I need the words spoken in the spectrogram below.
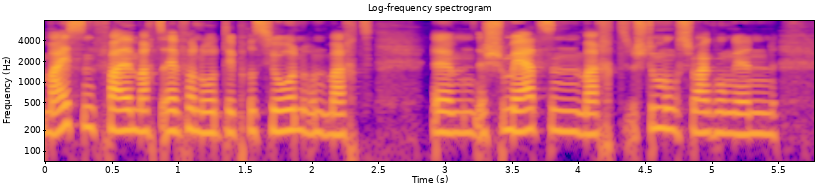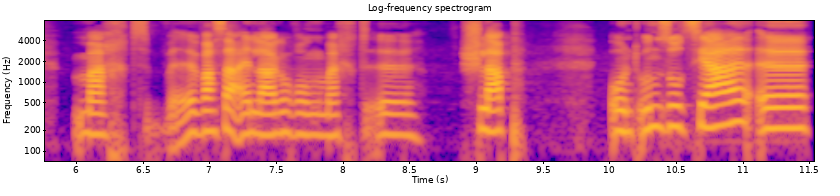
meisten Fall macht es einfach nur Depressionen und macht ähm, Schmerzen, macht Stimmungsschwankungen, macht äh, Wassereinlagerung, macht äh, schlapp und unsozial. Äh,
